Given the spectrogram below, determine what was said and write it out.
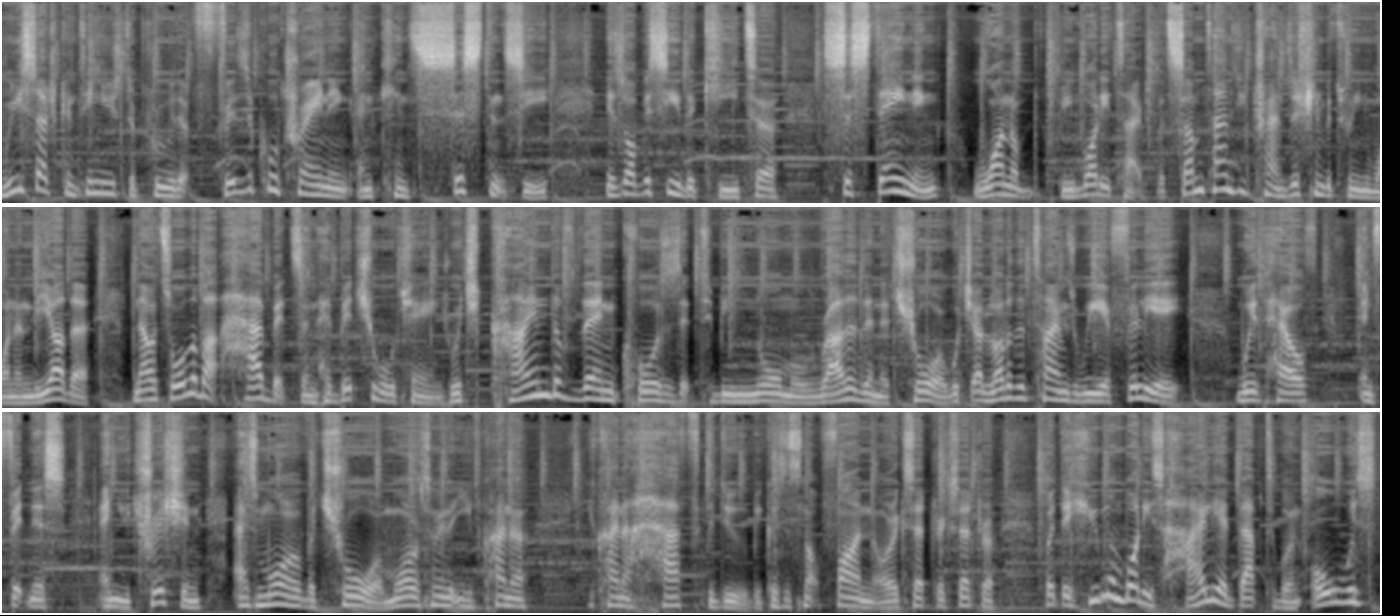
research continues to prove that physical training and consistency is obviously the key to sustaining one of the three body types, but sometimes you transition between one and the other. Now, it's all about habits and habitual change, which kind of then causes it to be normal rather than a chore, which a lot of the times we affiliate with health and fitness and nutrition as more of a chore, more of something that you've kind of you kind of have to do because it's not fun or etc etc but the human body is highly adaptable and always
